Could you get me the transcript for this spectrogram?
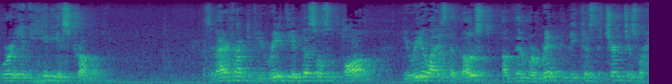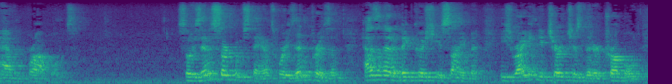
were in hideous trouble. As a matter of fact, if you read the epistles of Paul, you realize that most of them were written because the churches were having problems. So he's in a circumstance where he's in prison, hasn't had a big cushy assignment. He's writing to churches that are troubled.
